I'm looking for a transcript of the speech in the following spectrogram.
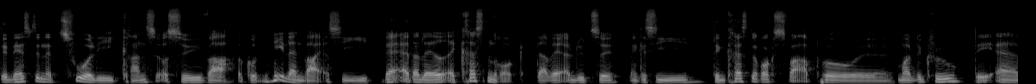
det næste naturlige grænse at søge var at gå den helt anden vej og sige, hvad er der lavet af kristen rock, der er værd at lytte til? Man kan sige, den kristne rock svar på øh, Motley Crue, det er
